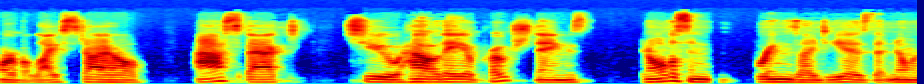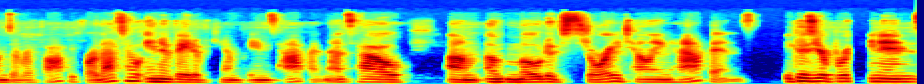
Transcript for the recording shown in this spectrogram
more of a lifestyle aspect to how they approach things and all of a sudden brings ideas that no one's ever thought before. That's how innovative campaigns happen. That's how um, emotive storytelling happens because you're bringing in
